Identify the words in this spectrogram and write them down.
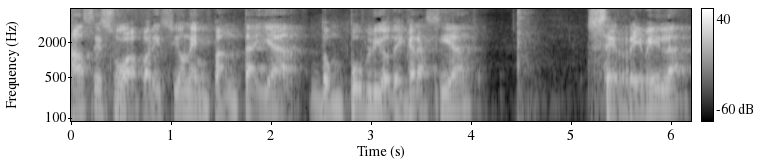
hace su aparición en pantalla don Publio de Gracia, se revela.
